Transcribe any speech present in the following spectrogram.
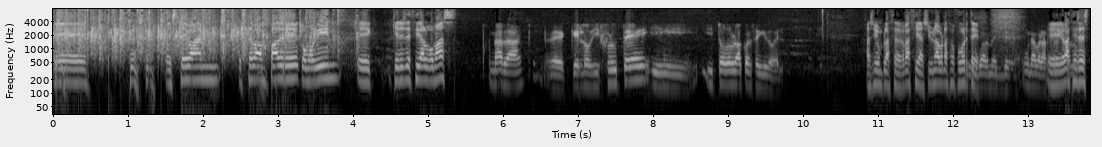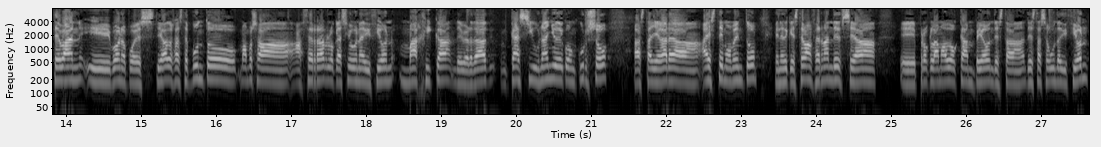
Eh, Esteban, Esteban Padre, comodín, eh, ¿quieres decir algo más? Nada, eh, que lo disfrute y, y todo lo ha conseguido él. Ha sido un placer, gracias y un abrazo fuerte. Igualmente, un abrazo. Eh, gracias Esteban y bueno pues llegados a este punto vamos a, a cerrar lo que ha sido una edición mágica de verdad casi un año de concurso hasta llegar a, a este momento en el que Esteban Fernández se ha eh, proclamado campeón de esta, de esta segunda edición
